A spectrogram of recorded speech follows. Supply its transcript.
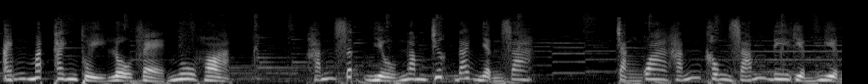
Ánh mắt thanh thủy lộ vẻ nhu hòa. Hắn rất nhiều năm trước đã nhận ra. Chẳng qua hắn không dám đi kiểm nghiệm.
